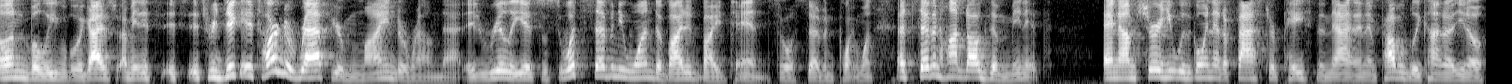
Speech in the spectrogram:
unbelievable. The guys, I mean, it's it's it's ridiculous. It's hard to wrap your mind around that. It really is. So, so what's 71 divided by 10? So 7.1. That's seven hot dogs a minute. And I'm sure he was going at a faster pace than that, and then probably kind of, you know,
